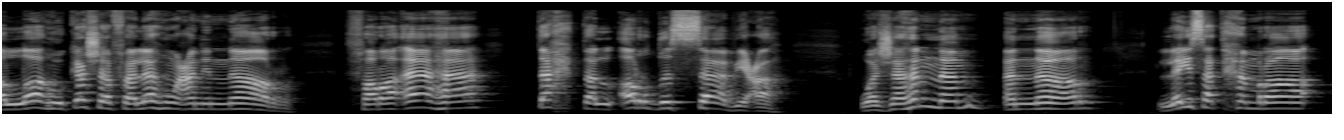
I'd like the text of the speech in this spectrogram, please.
الله كشف له عن النار فرآها تحت الأرض السابعة. وجهنم النار ليست حمراء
